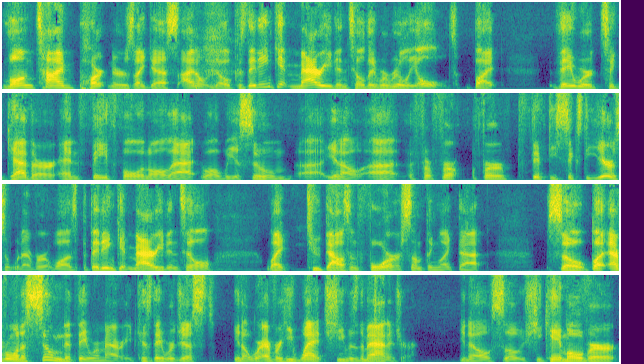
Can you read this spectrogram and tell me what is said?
longtime partners, I guess. I don't know because they didn't get married until they were really old, but they were together and faithful and all that. Well, we assume, uh, you know, uh, for for for 50, 60 years or whatever it was, but they didn't get married until like 2004 or something like that. So, but everyone assumed that they were married because they were just, you know, wherever he went, she was the manager, you know. So she came over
